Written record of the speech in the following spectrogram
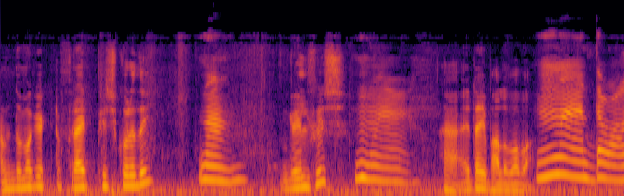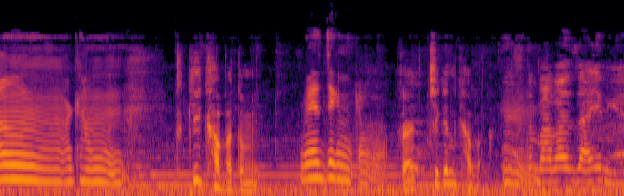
আমি তোমাকে একটা ফ্রাইড ফিশ করে দিই। না। গ্রিল ফিশ না। হ্যাঁ এটাই ভালো বাবা। কি খাবা তুমি? ফ্রাইড চিকেন খাবা। বাবা যাই নিয়ে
